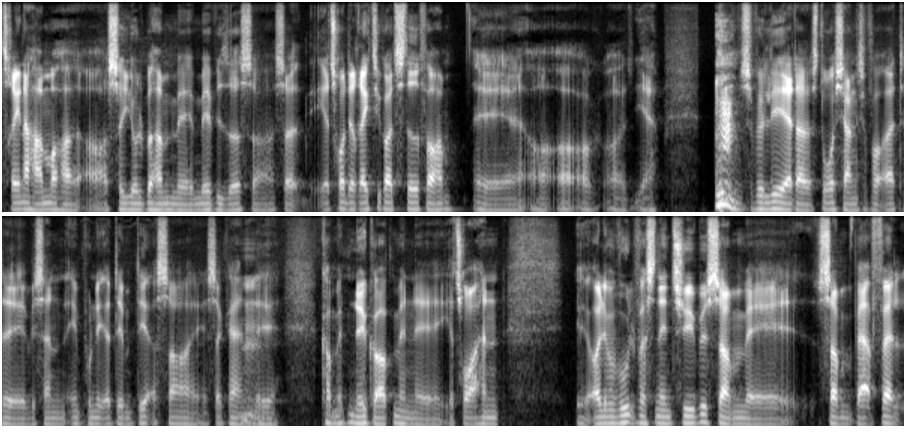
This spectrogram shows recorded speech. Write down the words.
træner ham og har og også hjulpet ham med, med videre. Så, så jeg tror, det er et rigtig godt sted for ham. Uh, og, og, og, og ja, selvfølgelig er der store chancer for, at uh, hvis han imponerer dem der, så, uh, så kan han mm. uh, komme et nyk op. Men uh, jeg tror, han... Uh, Oliver Wulff er sådan en type, som, uh, som i hvert fald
